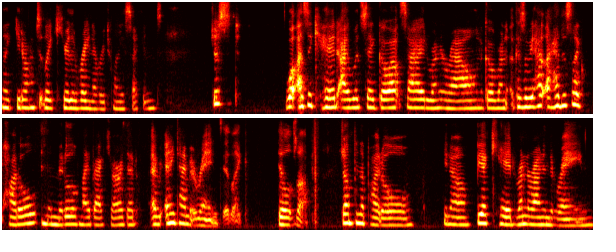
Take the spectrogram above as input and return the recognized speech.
like you don't have to like hear the rain every 20 seconds. Just well, as a kid, I would say go outside, run around, go run because we had I had this like puddle in the middle of my backyard that every, anytime it rains, it like fills up. Jump in the puddle, you know, be a kid, run around in the rain,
